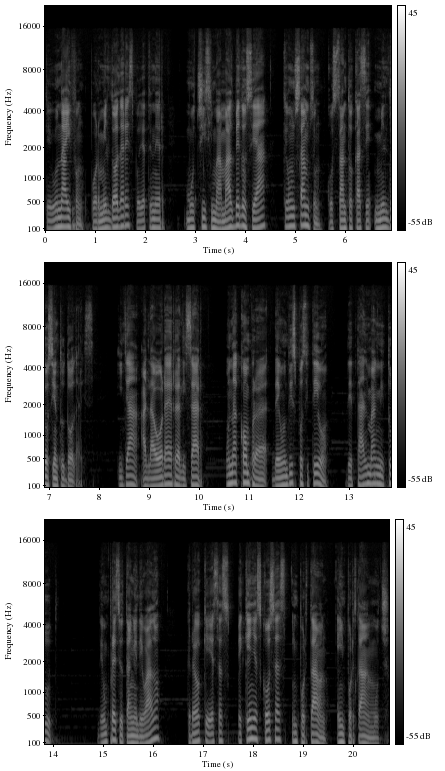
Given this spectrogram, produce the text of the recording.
que un iPhone por mil dólares podía tener muchísima más velocidad que un Samsung costando casi 1200 dólares. Y ya a la hora de realizar una compra de un dispositivo de tal magnitud de un precio tan elevado, creo que esas pequeñas cosas importaban e importaban mucho.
